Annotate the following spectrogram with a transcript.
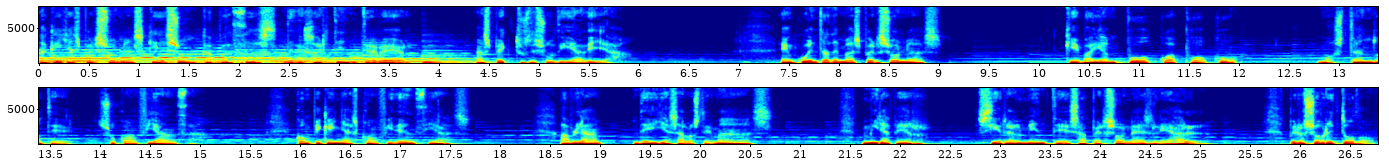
Aquellas personas que son capaces de dejarte entrever aspectos de su día a día. Encuentra además personas que vayan poco a poco mostrándote su confianza, con pequeñas confidencias. Habla de ellas a los demás. Mira ver si realmente esa persona es leal. Pero sobre todo,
